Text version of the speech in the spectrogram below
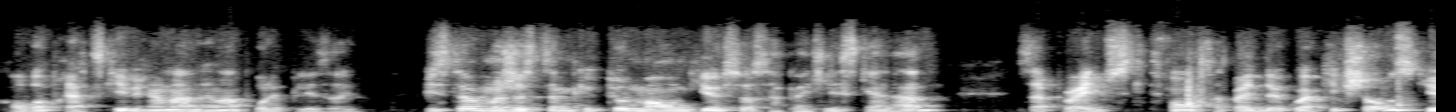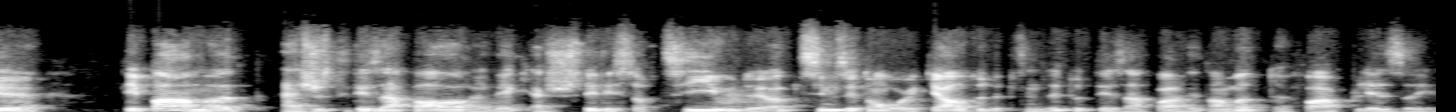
qu'on va pratiquer vraiment, vraiment pour le plaisir. Puis ça, moi, j'estime que tout le monde qui a ça, ça peut être l'escalade, ça peut être du ski de fond, ça peut être de quoi? Quelque chose que tu n'es pas en mode ajuster tes apports avec ajuster tes sorties ou d'optimiser ton workout ou d'optimiser toutes tes affaires. Tu es en mode de te faire plaisir.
